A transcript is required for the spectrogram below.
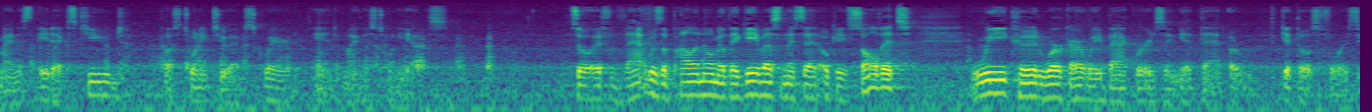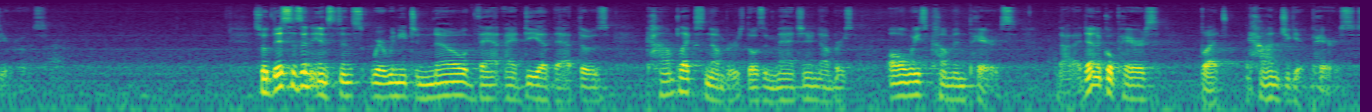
minus 8x cubed plus 22x squared and minus 20x. So if that was the polynomial they gave us and they said, okay, solve it, we could work our way backwards and get that, uh, get those four zeros. So this is an instance where we need to know that idea that those complex numbers, those imaginary numbers, always come in pairs. Not identical pairs, but conjugate pairs.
